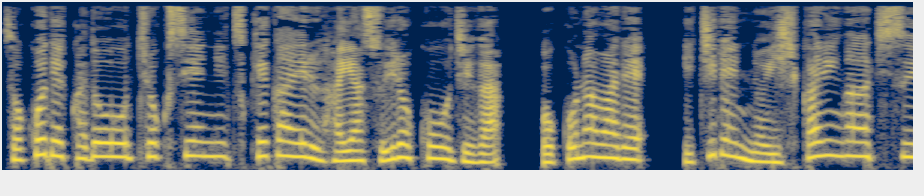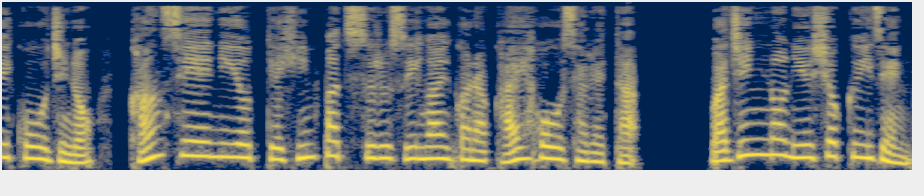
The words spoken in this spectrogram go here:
そこで稼働を直線に付け替える早水路工事が行われ、一連の石狩川治水工事の完成によって頻発する水害から解放された。和人の入植以前、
